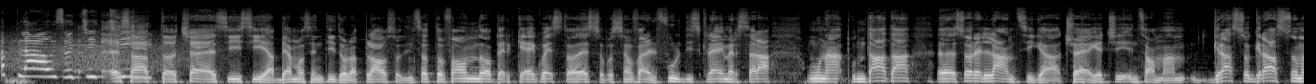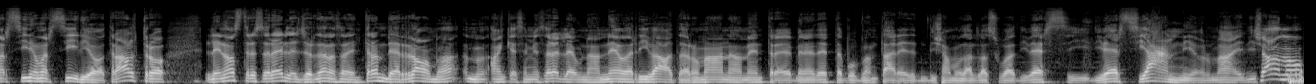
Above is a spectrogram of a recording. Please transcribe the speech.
l'applauso, Gigi. Esatto, cioè sì, sì, abbiamo sentito l'applauso di in sottofondo perché questo adesso possiamo fare il full disclaimer, sarà una puntata eh, sorellanzica, cioè che ci, insomma, grasso grasso Grasso, Marsilio, Marsilio. Tra l'altro, le nostre sorelle Giordana sono entrambe a Roma, anche se mia sorella è una neo arrivata romana, mentre Benedetta può vantare, diciamo, dalla sua diversi, diversi anni ormai, diciamo.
